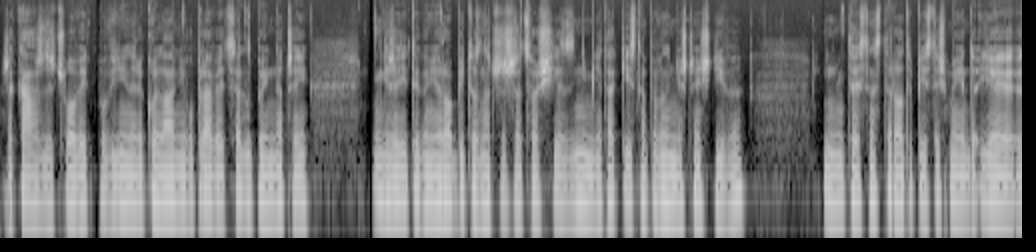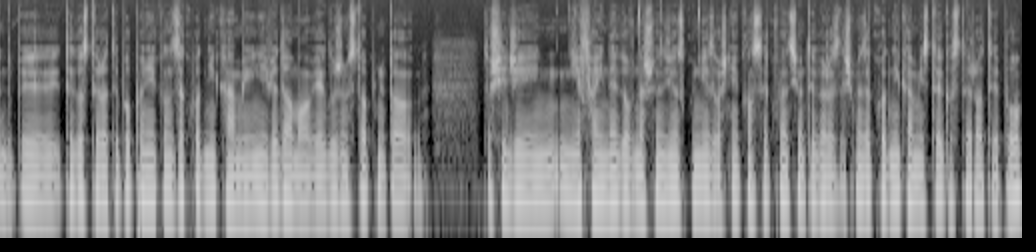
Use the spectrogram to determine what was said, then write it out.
że każdy człowiek powinien regularnie uprawiać seks, bo inaczej jeżeli tego nie robi, to znaczy, że coś jest z nim nie tak i jest na pewno nieszczęśliwy. Mm, to jest ten stereotyp, jesteśmy je, je, y, tego stereotypu poniekąd zakładnikami i nie wiadomo w jak dużym stopniu to, to się dzieje niefajnego w naszym związku, nie jest właśnie konsekwencją tego, że jesteśmy zakładnikami z tego stereotypu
